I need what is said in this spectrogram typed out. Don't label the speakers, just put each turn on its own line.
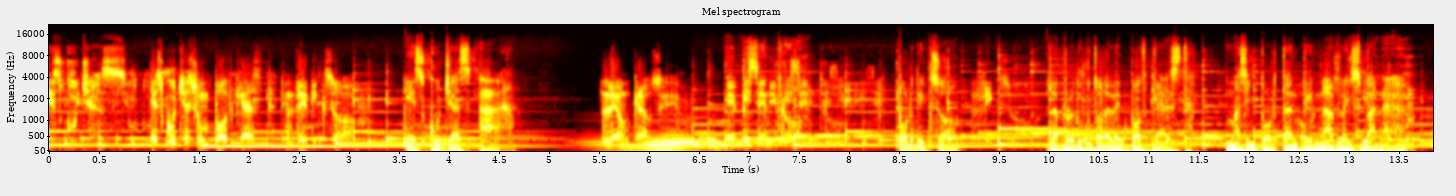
Escuchas. Escuchas un podcast de Dixo.
Escuchas a
León Krause. Epicentro.
por Dixo, la productora de podcast más importante en habla hispana.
